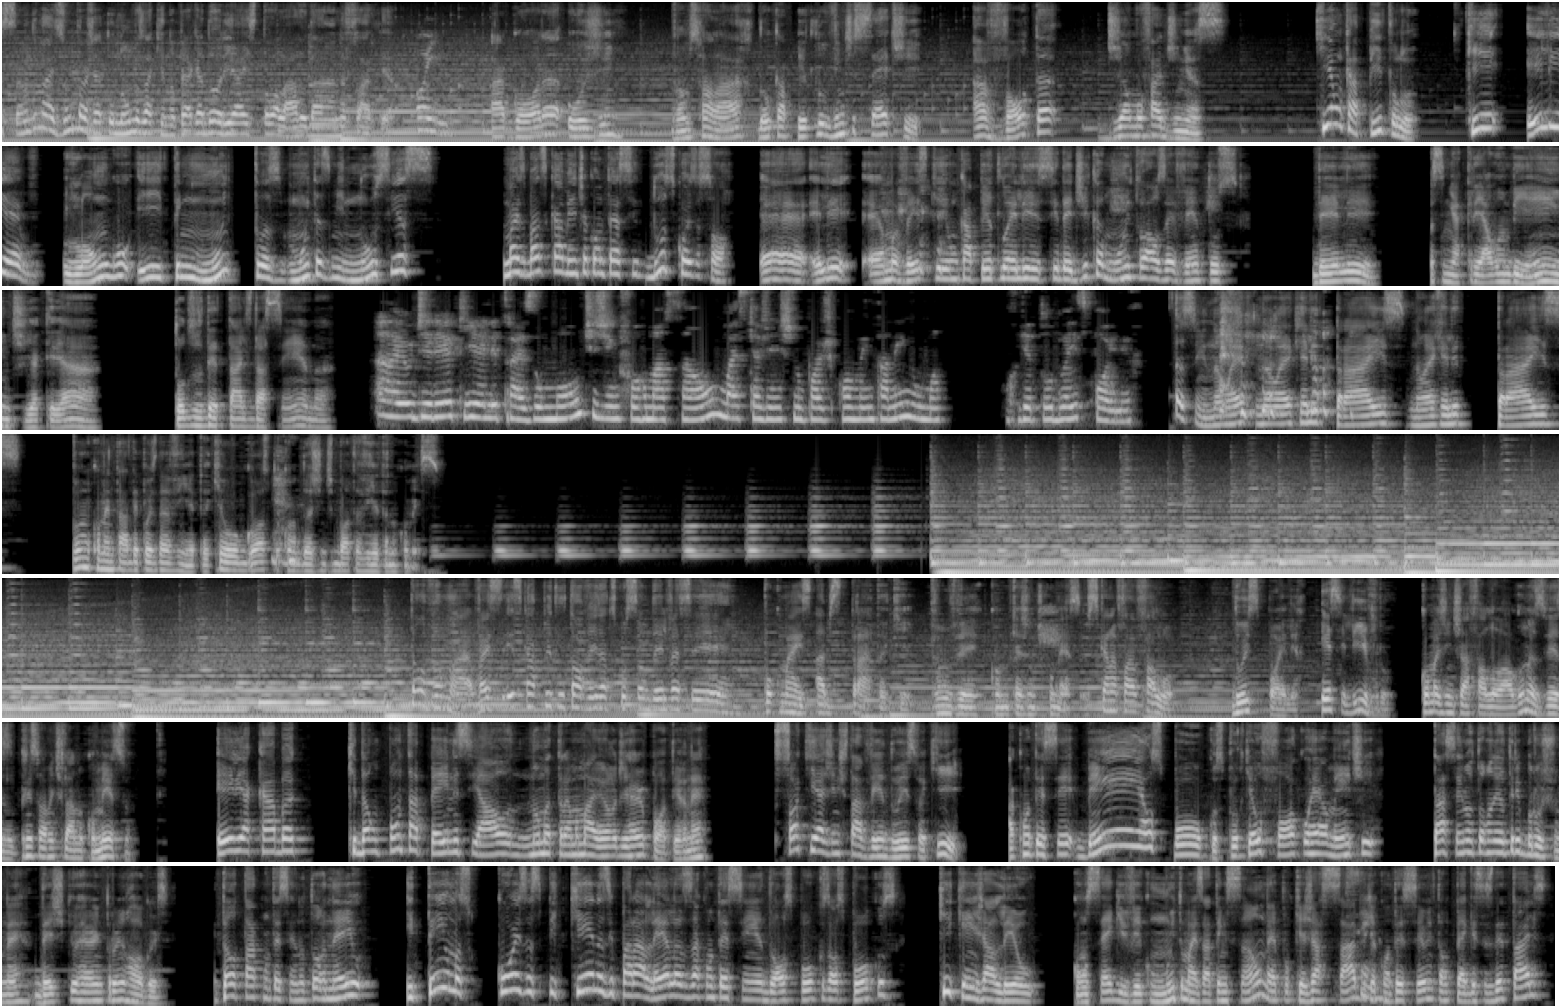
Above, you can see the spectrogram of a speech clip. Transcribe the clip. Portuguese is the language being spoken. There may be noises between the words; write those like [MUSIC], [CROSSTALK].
Começando mais um projeto Lumos aqui no Pegadoria. Estou ao lado da Ana Flávia. Oi. Agora, hoje, vamos falar do capítulo 27, A Volta de Almofadinhas. Que é um capítulo que ele é longo e tem muitas, muitas minúcias, mas basicamente acontece duas coisas só. É, ele é uma vez que um capítulo ele se dedica muito aos eventos dele, assim, a criar o ambiente, a criar todos os detalhes da cena. Ah, eu diria que ele traz um monte de informação, mas que a gente não pode comentar nenhuma, porque tudo é spoiler. Assim, não é, não é que ele [LAUGHS] traz, não é que ele traz. Vamos comentar depois da vinheta, que eu gosto quando a gente bota a vinheta no começo. Capítulo talvez a discussão dele vai ser um pouco mais abstrata aqui. Vamos ver como que a gente começa. Isso que a Ana Flávia falou do spoiler. Esse livro, como a gente já falou algumas vezes, principalmente lá no começo, ele acaba que dá um pontapé inicial numa trama maior de Harry Potter, né? Só que a gente tá vendo isso aqui acontecer bem aos poucos, porque o foco realmente tá sendo o torneio tribruxo, né? Desde que o Harry entrou em Hogwarts. Então tá acontecendo o torneio e tem umas coisas pequenas e paralelas acontecendo aos poucos, aos poucos, que quem já leu consegue ver com muito mais atenção, né? Porque já sabe o que Sim. aconteceu, então pega esses detalhes.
